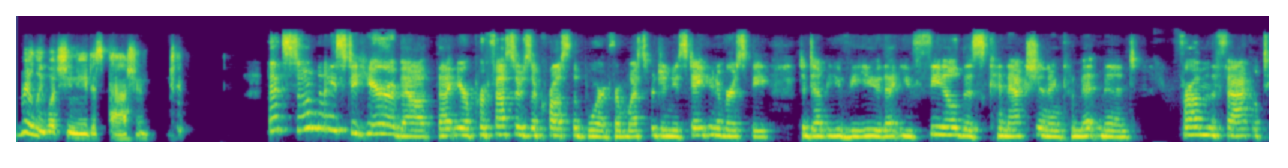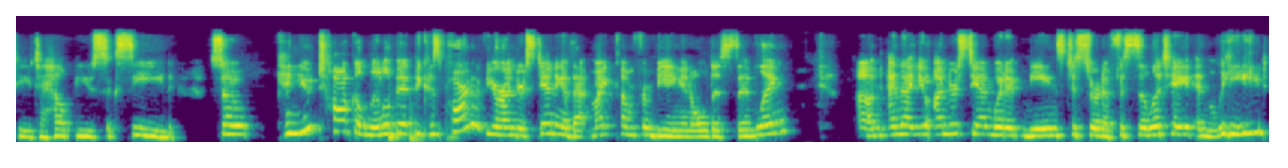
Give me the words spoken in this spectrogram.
really what you need is passion. That's so nice to hear about that your professors across the board from West Virginia State University to WVU that you feel this connection and commitment from the faculty to help you succeed. So can you talk a little bit because part of your understanding of that might come from being an oldest sibling um, and that you understand what it means to sort of facilitate and lead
